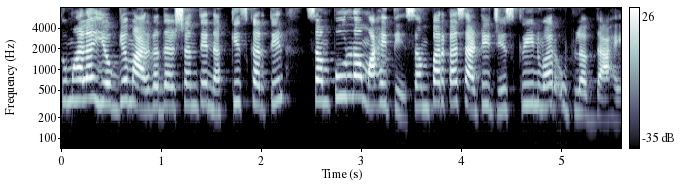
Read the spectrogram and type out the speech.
तुम्हाला योग्य मार्गदर्शन ते नक्कीच करतील. संपूर्ण माहिती संपर्कासाठीची स्क्रीनवर उपलब्ध आहे.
